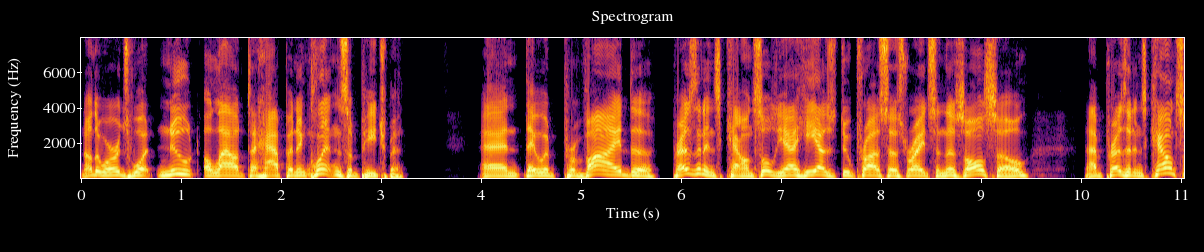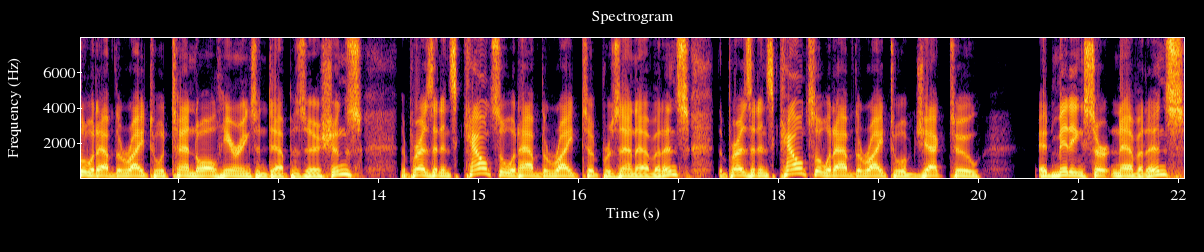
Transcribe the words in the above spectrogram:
In other words, what Newt allowed to happen in Clinton's impeachment. And they would provide the president's counsel. Yeah, he has due process rights in this also. That president's counsel would have the right to attend all hearings and depositions. The president's counsel would have the right to present evidence. The president's counsel would have the right to object to admitting certain evidence.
